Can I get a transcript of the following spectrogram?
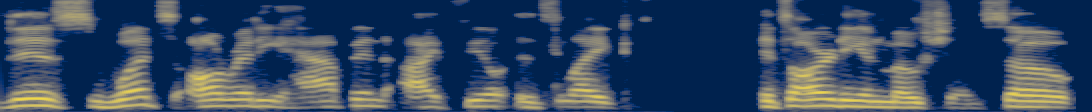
this, what's already happened, I feel it's like it's already in motion. So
